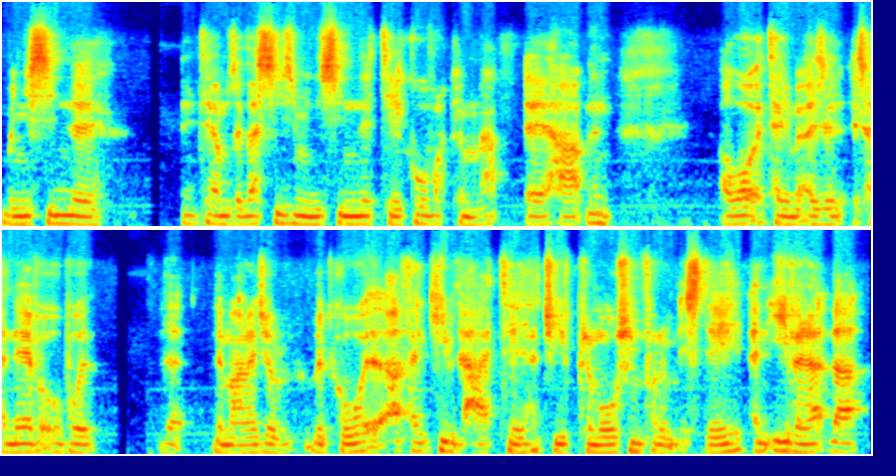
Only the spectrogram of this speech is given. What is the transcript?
when you've seen the in terms of this season, when you've seen the takeover come uh, happening, a lot of time it is it's inevitable that the manager would go. I think he would have had to achieve promotion for him to stay, and even at that,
